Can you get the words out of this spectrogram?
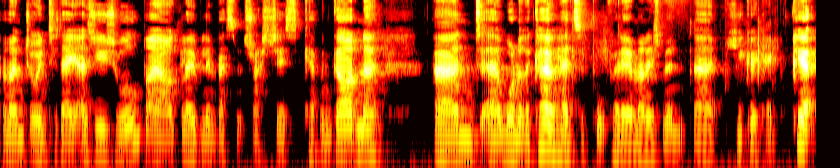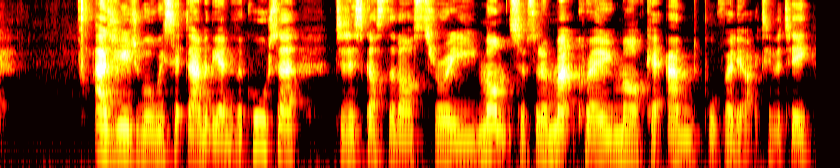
and I'm joined today, as usual, by our global investment strategist, Kevin Gardiner, and uh, one of the co heads of portfolio management, uh, Hugo Capel As usual, we sit down at the end of the quarter to discuss the last three months of sort of macro, market, and portfolio activity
